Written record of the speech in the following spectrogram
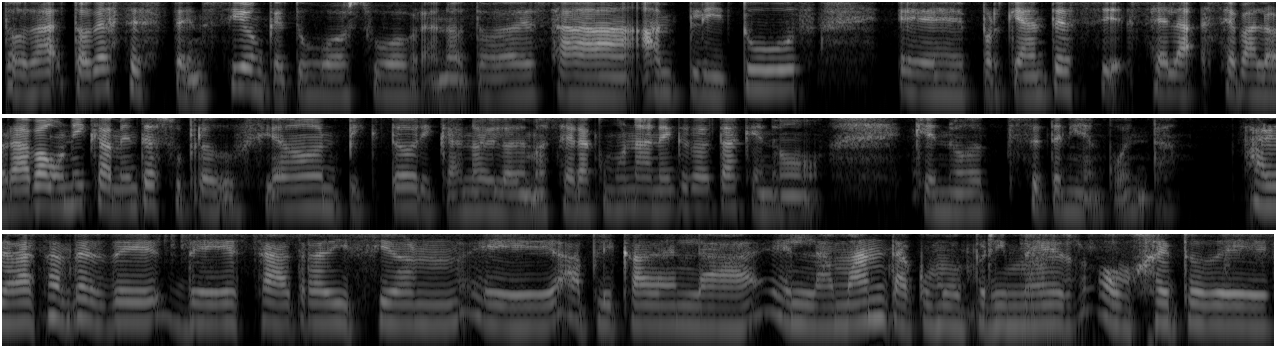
Toda, toda, esa extensión que tuvo su obra, ¿no? toda esa amplitud, eh, porque antes se, se, valoraba únicamente su producción pictórica ¿no? y lo demás era como una anécdota que no, que no se tenía en cuenta. Hablabas antes de, de esa tradición eh, aplicada en la, en la manta como primer objeto de,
